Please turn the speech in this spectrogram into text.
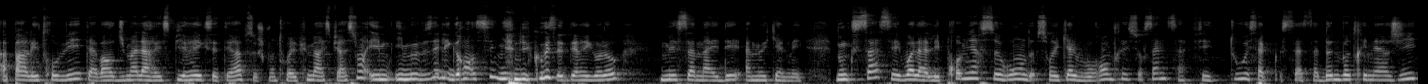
à parler trop vite, à avoir du mal à respirer, etc. Parce que je contrôlais plus ma respiration et ils me faisaient les grands signes. Du coup c'était rigolo mais ça m'a aidé à me calmer. Donc ça, c'est voilà les premières secondes sur lesquelles vous rentrez sur scène, ça fait tout et ça, ça, donne votre énergie.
